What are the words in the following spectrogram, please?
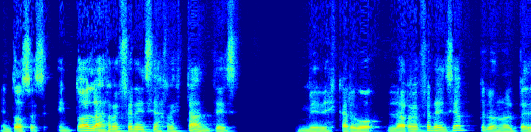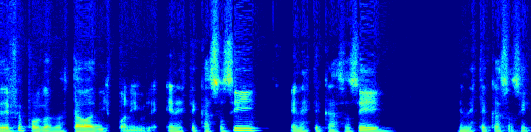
Entonces, en todas las referencias restantes, me descargó la referencia, pero no el PDF porque no estaba disponible. En este caso sí, en este caso sí, en este caso sí.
